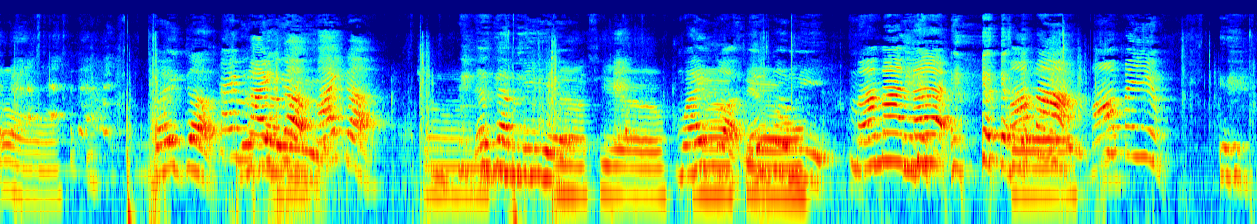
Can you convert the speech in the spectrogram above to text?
Oh, Micah. Hey, Micah. Micah. John. Look at me. Matthew. Micah. Look at Matthew. me. Mama, look. Mama. Mommy.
